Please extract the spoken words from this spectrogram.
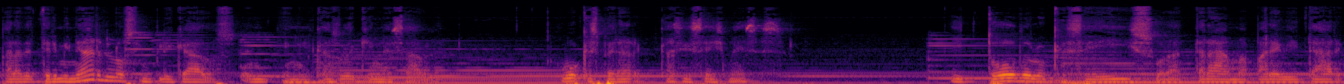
Para determinar los implicados en, el caso de quien les habla, hubo que esperar casi seis meses y todo lo que se hizo, la trama para evitar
